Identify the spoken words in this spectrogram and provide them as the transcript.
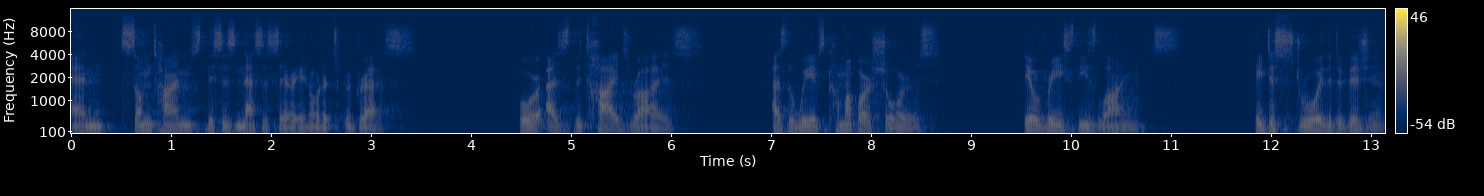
And sometimes this is necessary in order to progress. For as the tides rise, as the waves come up our shores, they erase these lines. They destroy the division.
